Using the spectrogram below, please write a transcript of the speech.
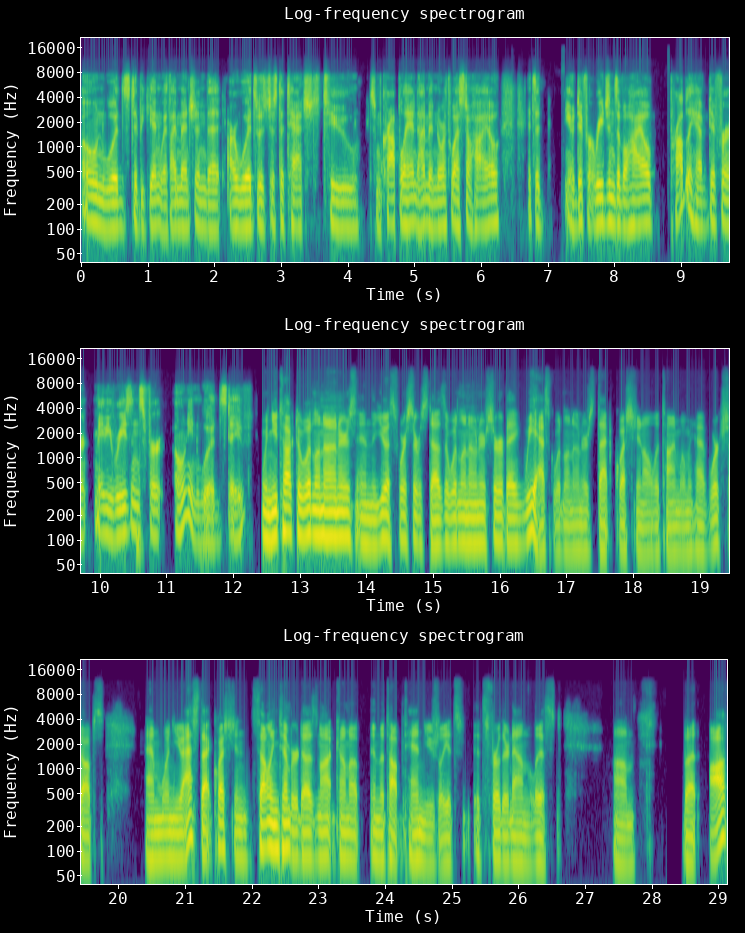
own woods to begin with. I mentioned that our woods was just attached to some cropland. I'm in northwest ohio. It's a you know different regions of ohio probably have different maybe reasons for owning woods dave. When you talk to woodland owners and the u.s forest service does a woodland owner survey we ask woodland owners that question all the time when we have workshops. And when you ask that question, selling timber does not come up in the top 10 usually. It's it's further down the list. Um, but oft,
